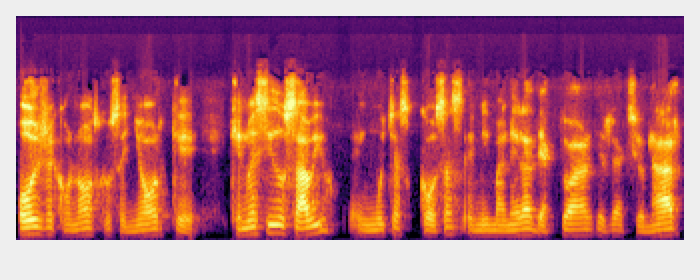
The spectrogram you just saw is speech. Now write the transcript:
Hoy reconozco, Señor, que, que no he sido sabio en muchas cosas, en mi manera de actuar, de reaccionar,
